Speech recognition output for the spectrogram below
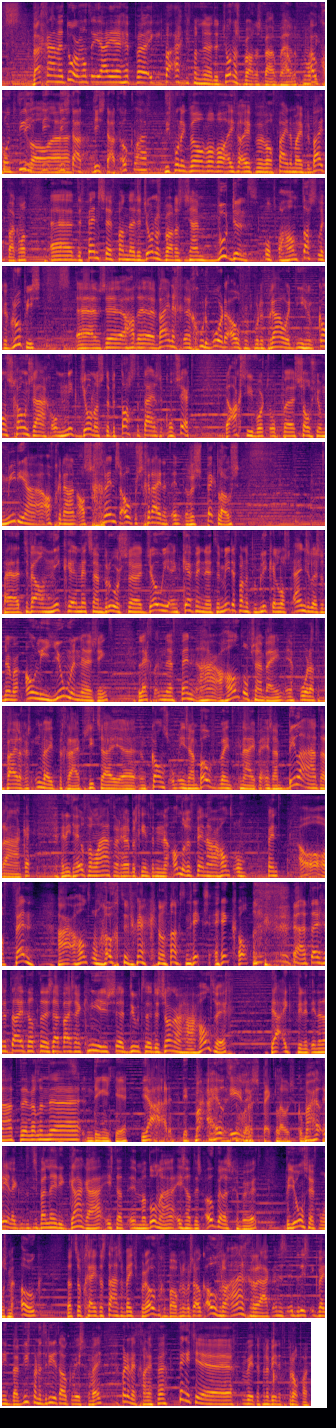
Wij gaan het door, want jij eh, hebt... eh, ik, ik wou eigenlijk die van eh, de Jonas Brothers wou ik behelpen. Want Ook ik vond goed. die, Die, wel... die, die staat, die staat ook klaar. Die vond ik wel, wel, wel even, even wel fijn om even erbij te pakken. Want de fans van de, de Jonas Brothers die zijn woedend op handtastelijke groupies. Ze hadden weinig goede woorden over voor de vrouwen die hun kans schoonzagen om Nick Jonas te betasten tijdens het concert. De actie wordt op social media afgedaan als grensoverschrijdend en respectloos. Eh, terwijl Nick eh, met zijn broers eh, Joey en Kevin te midden van het publiek in Los Angeles het nummer Only Human zingt, legt een fan haar hand op zijn been en voordat de beveiligers in weten te grijpen, ziet zij een kans om in zijn bovenbeen te knijpen en zijn billen aan te raken. En niet heel veel later begint een andere fan haar hand om... Fan, oh, fan! Haar hand omhoog te werken langs niks enkel. Ja, en tegen de tijd dat zij bij zijn knie is, duwt de zanger haar hand weg. Ja, ik vind het inderdaad eh, wel een... eh, Een dingetje. hè? ja, dit, maar heel Dat is eerlijk. respectloos. Kom Maar heel eerlijk, dat is bij Lady Gaga is dat, en Madonna is dat dus ook wel eens gebeurd. Beyoncé volgens mij ook. Dat ze op een gegeven moment staan ze een beetje voorover gebogen. Dan worden ze ook overal aangeraakt. En dus, er is, ik weet niet bij wie van de drie het ook al is geweest. Maar er werd gewoon even een vingertje eh, geprobeerd even naar binnen te proppen.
